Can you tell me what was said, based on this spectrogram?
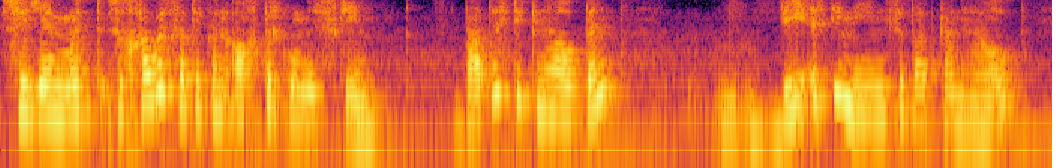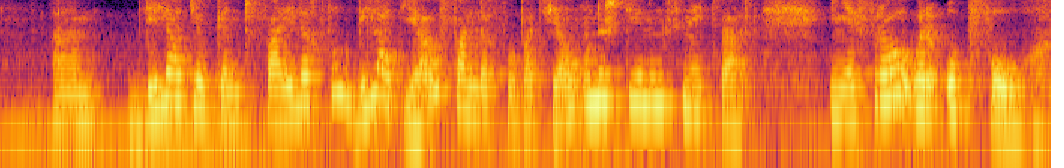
So jy moet so gou as wat jy kan agterkom miskien. Wat is die knelpunt? Wie is die mense wat kan help? Ehm um, wie laat jou kind veilig voel? Wie laat jou veilig voel? Wat's jou ondersteuningsnetwerk? En jy vra oor opvolg.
